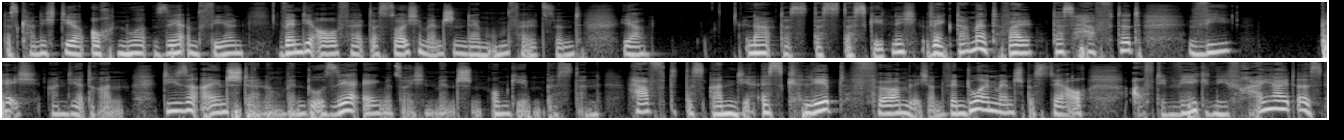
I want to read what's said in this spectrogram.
das kann ich dir auch nur sehr empfehlen, wenn dir auffällt, dass solche Menschen in deinem Umfeld sind. Ja, na, das, das, das geht nicht weg damit, weil das haftet wie Pech an dir dran. Diese Einstellung, wenn du sehr eng mit solchen Menschen umgeben bist, dann haftet das an dir. Es klebt förmlich. Und wenn du ein Mensch bist, der auch auf dem Weg in die Freiheit ist,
